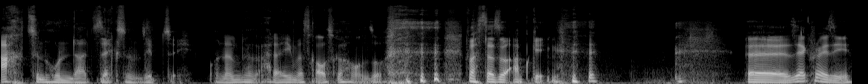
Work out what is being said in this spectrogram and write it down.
24.03.1876? Und dann hat er irgendwas rausgehauen, so, was da so abging. äh, sehr crazy.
